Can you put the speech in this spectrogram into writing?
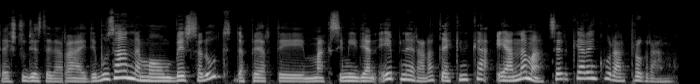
Dai studi della RAI di Busan, un bel saluto da parte Maximilian Ebner alla tecnica e Anna Mazzer che ha incurato il programma.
